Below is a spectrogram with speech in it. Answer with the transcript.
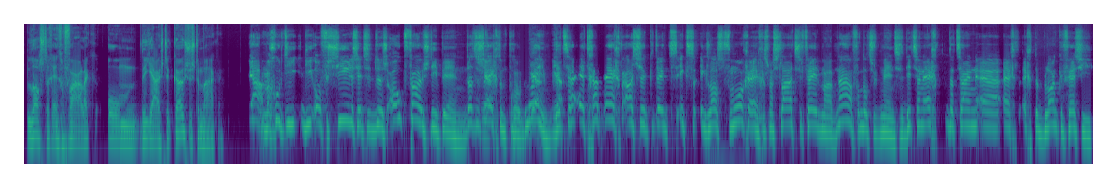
lastig en gevaarlijk om de juiste keuzes te maken. Ja, maar goed, die, die officieren zitten dus ook vuistdiep in. Dat is ja. echt een probleem. Ja, ja. Het, het, gaat echt, als je. Het, ik, ik las het vanmorgen ergens, maar slaat ze veel maar op na van dat soort mensen. Dit zijn echt, dat zijn uh, echt, echt de blanke versie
